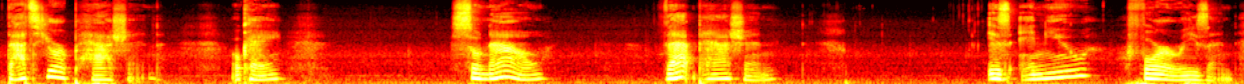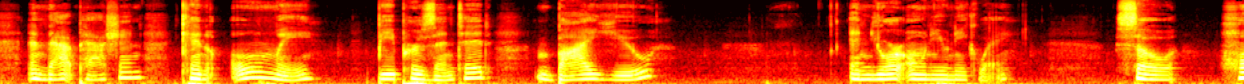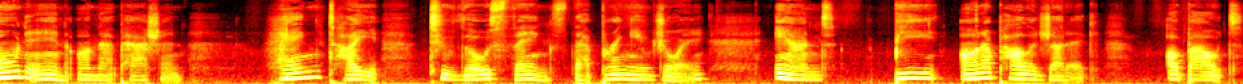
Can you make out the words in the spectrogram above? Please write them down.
that's your passion. Okay? So now, that passion is in you for a reason. And that passion can only be presented by you in your own unique way. So hone in on that passion hang tight to those things that bring you joy and be unapologetic about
